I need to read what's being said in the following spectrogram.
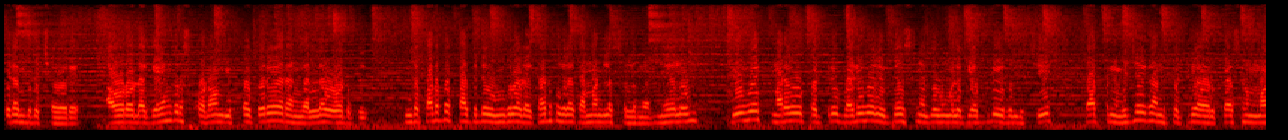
இடம் பிடிச்சவர். அவரோட கேங்கர்ஸ் படம் இப்ப திரையரங்கல்ல ஓடுது. இந்த படத்தை பார்த்துட்டு உங்களோட கருத்துக்களை கமெண்ட்ல சொல்லுங்க. மேலும் விவேக் மறைவு பற்றி வடிவேலு பேசினது உங்களுக்கு எப்படி இருந்துச்சு? கேப்டன் விஜயகாந்த் பற்றி அவர் பேசணுமா?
